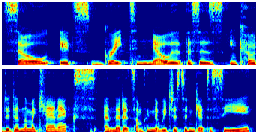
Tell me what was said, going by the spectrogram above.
So it's great to know that this is encoded in the mechanics and that it's something that we just didn't get to see.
